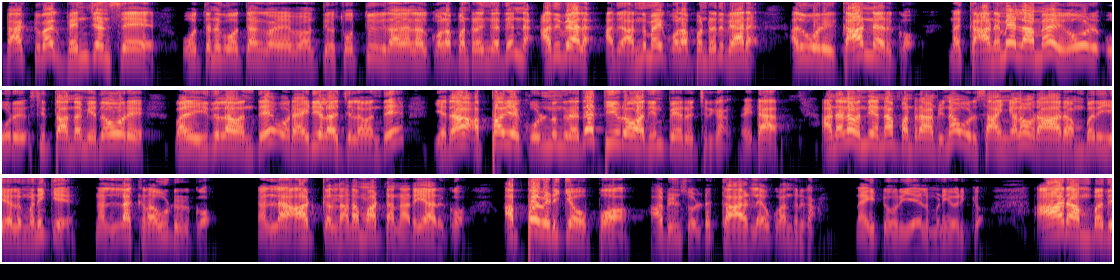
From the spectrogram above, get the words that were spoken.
பேக் டு பேக் வெஞ்சன்ஸு ஒருத்தனுக்கு ஒருத்தங்க சொத்து இதெல்லாம் கொலை பண்ணுறதுங்கிறது அது வேலை. அது அந்த மாதிரி கொலை பண்ணுறது வேற. அது ஒரு காரணம் இருக்கும். நான் காரணமே இல்லாமல் ஏதோ ஒரு ஒரு சித்தாந்தம் ஏதோ ஒரு வ- வந்து ஒரு ஐடியாலஜியில் வந்து ஏதாவது அப்பாவியை கொள்ளுங்கிறத தீவிரவாதின்னு பேர் வச்சிருக்காங்க. ரைட்டா அதனால வந்து என்ன பண்ணுறான் அப்படின்னா ஒரு சாயங்காலம் ஒரு ஆறு ஐம்பது ஏழு மணிக்கு நல்ல க்ரௌட் இருக்கும். நல்ல ஆட்கள் நடமாட்டம் நிறையா இருக்கும். அப்போ வெடிக்க வைப்போம் அப்படின்னு சொல்லிட்டு கார்ல உட்காந்துருக்கான் நைட்டு ஒரு ஏழு மணி வரைக்கும். ஆறு ஐம்பது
